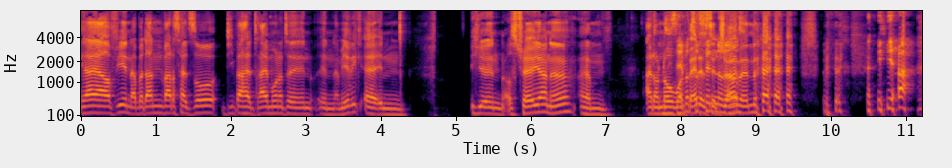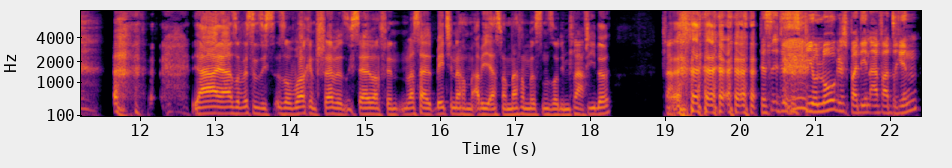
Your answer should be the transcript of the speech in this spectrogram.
Ja, ja, auf jeden. Aber dann war das halt so, die war halt drei Monate in, in Amerika, äh, in, hier in Australia, ne? Ähm, I don't know what zu is in German. ja. ja, ja, so ein bisschen sich, so Work and Travel, sich selber finden, was halt Mädchen nach dem Abi erstmal machen müssen, so die Klar. viele. Klar. Das, das ist biologisch bei denen einfach drin.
